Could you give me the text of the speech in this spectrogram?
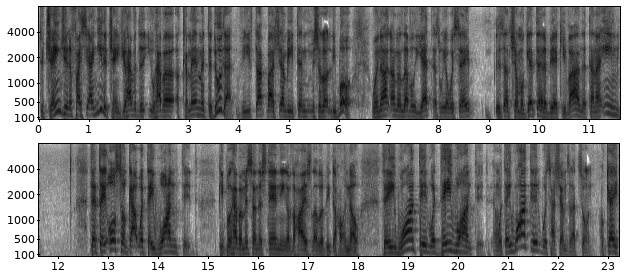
to change it if I see I need a change. You have a, you have a, a commandment to do that. We're not on the level yet, as we always say, is that Hashem will get there, to be a kiva and the Tanaim, that they also got what they wanted. People have a misunderstanding of the highest level of bitachon. No, they wanted what they wanted, and what they wanted was Hashem's ratzon. Okay.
